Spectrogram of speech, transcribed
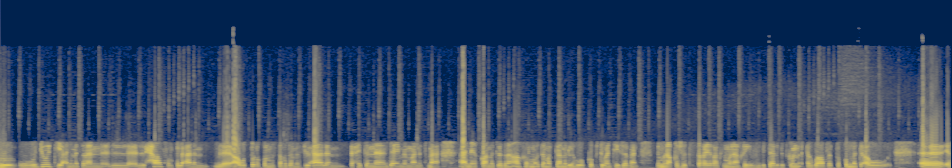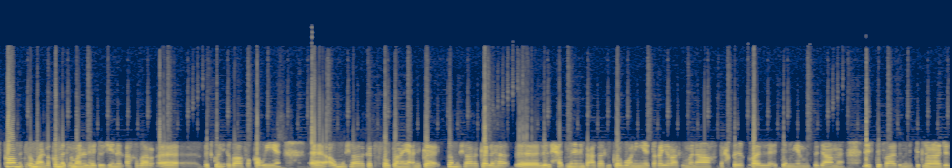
آه، وجود يعني مثلا الحاصل في العالم أو الطرق المستخدمة في العالم بحيث أن دائما ما نسمع عن إقامة مثلا آخر مؤتمر كان اللي هو كوب 27 لمناقشة التغيرات المناخية فبالتالي بتكون إضافة قمه أو آه، إقامة عمان لقمة عمان للهيدروجين الأخضر آه، بتكون إضافة قوية آه، أو مشاركة السلطنة يعني كمشاركة لها للحد من الانبعاثات الكربونية، تغيرات المناخ، تحقيق التنمية المستدامة، الاستفادة من التكنولوجيا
